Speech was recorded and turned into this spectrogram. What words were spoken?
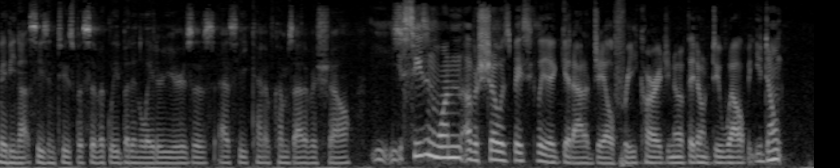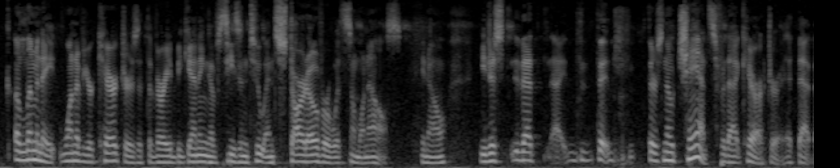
Maybe not season two specifically, but in later years as as he kind of comes out of his shell. Season one of a show is basically a get out of jail free card. You know, if they don't do well, but you don't eliminate one of your characters at the very beginning of season two and start over with someone else. You know, you just that, that there's no chance for that character at that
